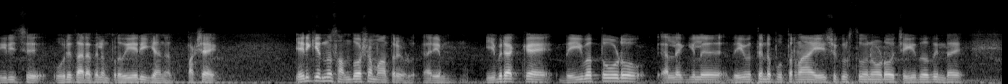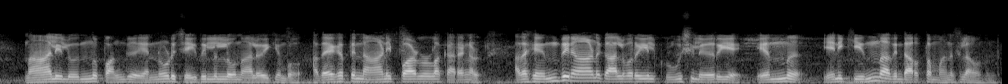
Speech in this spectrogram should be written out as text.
തിരിച്ച് ഒരു തരത്തിലും പ്രതികരിക്കാഞ്ഞത് പക്ഷേ എനിക്കിന്ന് സന്തോഷം മാത്രമേ ഉള്ളൂ. കാര്യം ഇവരൊക്കെ ദൈവത്തോടോ അല്ലെങ്കിൽ ദൈവത്തിന്റെ പുത്രനായ യേശു ക്രിസ്തുവിനോടോ ചെയ്തതിന്റെ നാലിലൊന്ന് പങ്ക് എന്നോട് ചെയ്തില്ലല്ലോ എന്ന് ആലോചിക്കുമ്പോൾ അദ്ദേഹത്തിന്റെ ആണിപ്പാടുള്ള കരങ്ങൾ അദ്ദേഹം എന്തിനാണ് കാൽവറിയിൽ ക്രൂശിലേറിയേ എന്ന് എനിക്ക് ഇന്ന് അതിന്റെ അർത്ഥം മനസ്സിലാവുന്നുണ്ട്.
